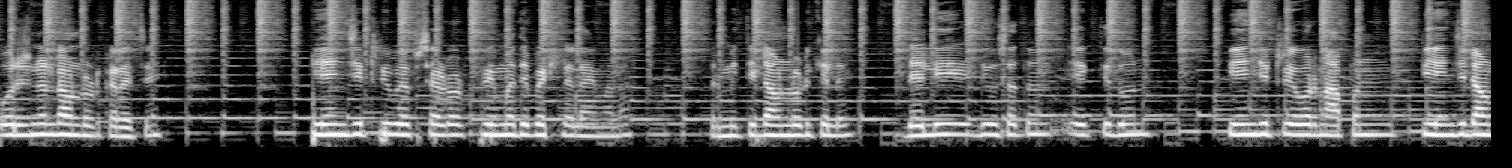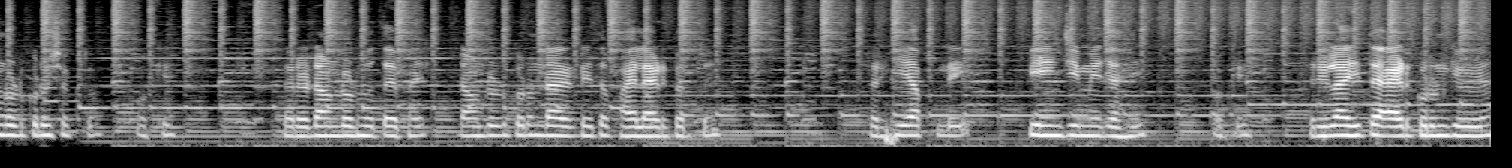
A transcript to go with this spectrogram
ओरिजिनल डाउनलोड करायचं आहे पी एन जी ट्री वेबसाईटवर फ्रीमध्ये भेटलेलं आहे मला. तर मी ती डाउनलोड केलं आहे डेली दिवसातून एक ते दोन पी एन जी ट्रीवरनं आपण पी एन जी डाउनलोड करू शकतो. ओके तर डाउनलोड होत आहे फाईल डाउनलोड करून डायरेक्ट इथं फाईल ॲड करतो आहे तर ही आपली पी एन जी इमेज आहे. ओके तर हिला इथं ॲड करून घेऊया.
